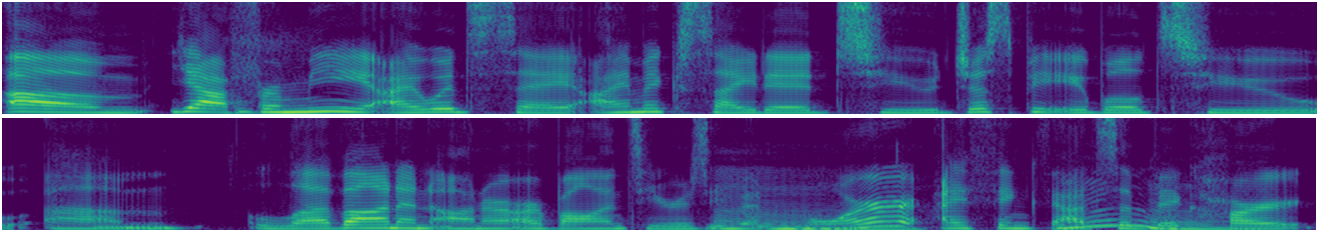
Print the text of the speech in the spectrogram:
um, yeah, for me, I would say I'm excited to just be able to um, love on and honor our volunteers even more. I think that's a big heart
